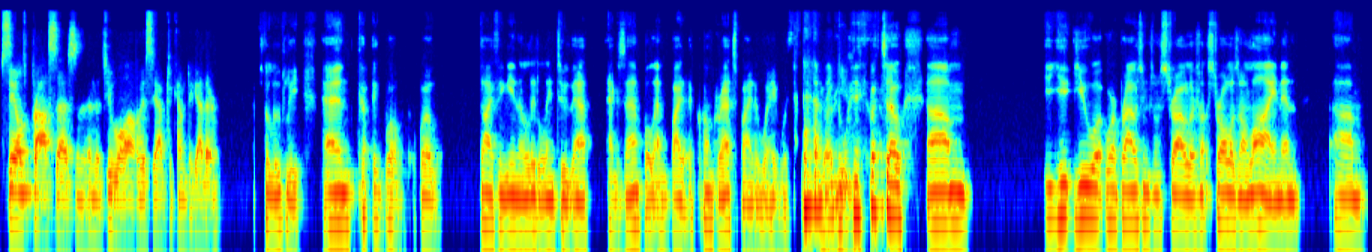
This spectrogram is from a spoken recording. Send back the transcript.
sales process and, and the two will obviously have to come together. Absolutely. And well, well, diving in a little into that example. And by congrats, by the way, with thank you. so um, you you were browsing some strollers strollers online, and um,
